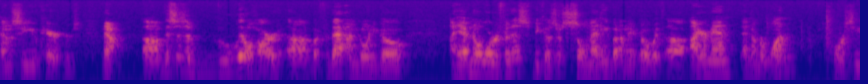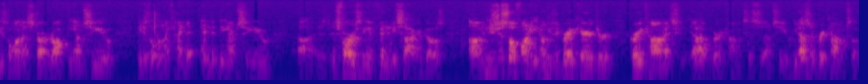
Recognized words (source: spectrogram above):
MCU characters? Now, um, this is a little hard, uh, but for that I'm going to go... I have no order for this because there's so many, but I'm going to go with uh, Iron Man at number one. Of course, he's the one that started off the MCU. He's the one that kind of ended the MCU uh, as, as, far as the Infinity Saga goes. Um, he's just so funny. You know, he's a great character, great comics, uh, great comics. This is MCU. He does have great comics though.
